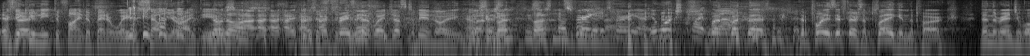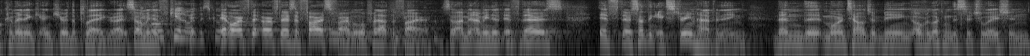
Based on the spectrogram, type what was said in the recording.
I think you need to find a better way to sell your ideas. No, no, I, I, I, I, I phrase it that way just to be annoying. But, but, but it's very, it's very, uh, it works quite well. But the, the point is, if there's a plague in the park, then the ranger will come in and, and cure the plague, right? So I mean, or if, kill all the schools. Or if, the, or if there's a forest fire, we will put out the mm-hmm. fire. So I mean, I mean, if there's if there's something extreme happening, then the more intelligent being overlooking the situation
